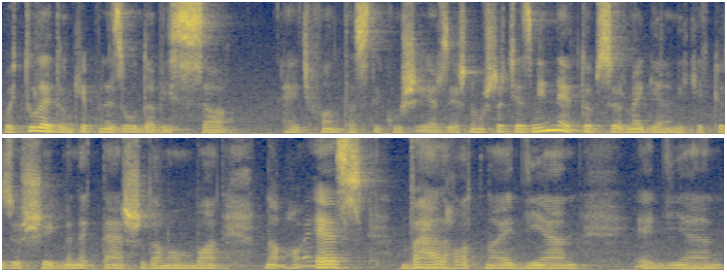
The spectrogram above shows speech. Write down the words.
hogy tulajdonképpen ez oda-vissza egy fantasztikus érzés. Na most, hogyha ez minél többször megjelenik egy közösségben, egy társadalomban, na ha ez válhatna egy ilyen, egy ilyen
